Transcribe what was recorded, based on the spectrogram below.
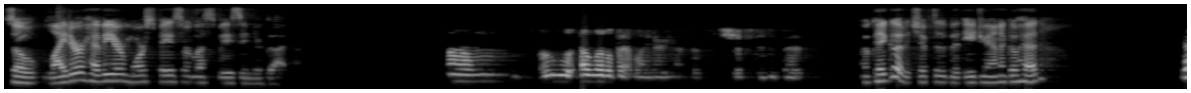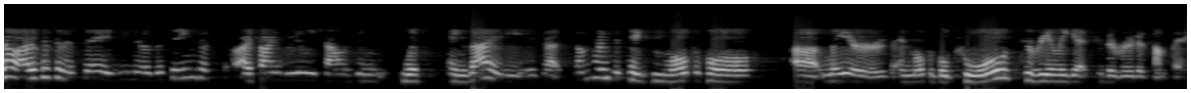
So lighter, heavier, more space or less space in your gut? Um, a, l- a little bit lighter. Yes, it's shifted a bit. Okay, good. It shifted a bit. Adriana, go ahead. No, I was just going to say, you know, the thing that I find really challenging with anxiety is that sometimes it takes multiple uh, layers and multiple tools to really get to the root of something.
